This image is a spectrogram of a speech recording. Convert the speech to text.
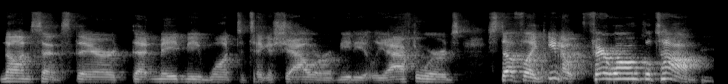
nonsense there that made me want to take a shower immediately afterwards. Stuff like you know, farewell, Uncle Tom.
